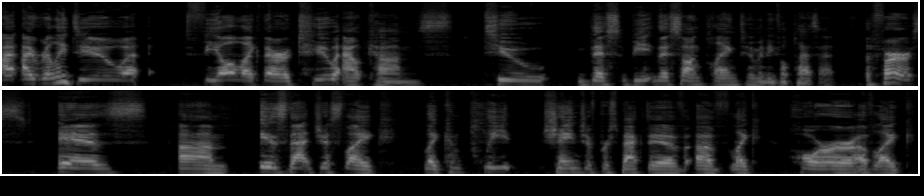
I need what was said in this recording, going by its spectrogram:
I, I really do feel like there are two outcomes to this be this song playing to Medieval Pleasant. The first is um is that just like like complete change of perspective of like horror of like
